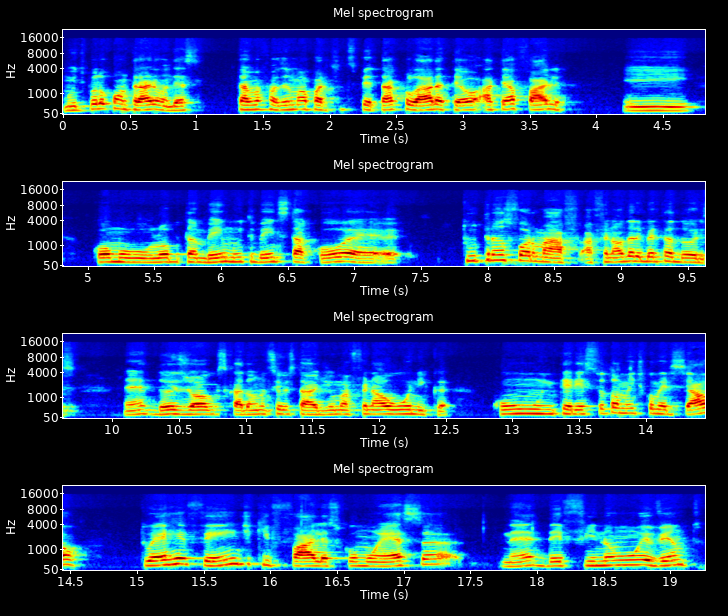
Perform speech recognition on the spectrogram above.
Muito pelo contrário, o Andrés estava fazendo uma partida espetacular até, até a falha. E como o Lobo também muito bem destacou, é tu transformar a final da Libertadores, né, dois jogos, cada um no seu estádio, uma final única, com um interesse totalmente comercial, tu é refém de que falhas como essa, né, definam o evento.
